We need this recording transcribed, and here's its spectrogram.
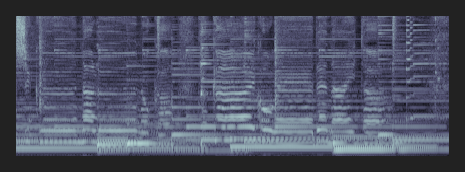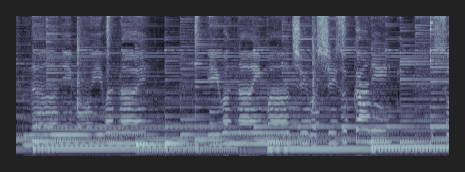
しくなるのか？高い声で泣いた。何も言わない。言わない街は静かに。そ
